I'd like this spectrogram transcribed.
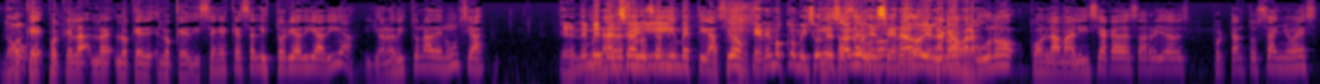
No. Porque, porque lo, que, lo que dicen es que esa es la historia día a día. Y yo no he visto una denuncia. Tienen de una resolución de investigación. Tenemos comisión de salud en el Senado y en la Cámara. Uno, con la malicia que ha desarrollado por tantos años, es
